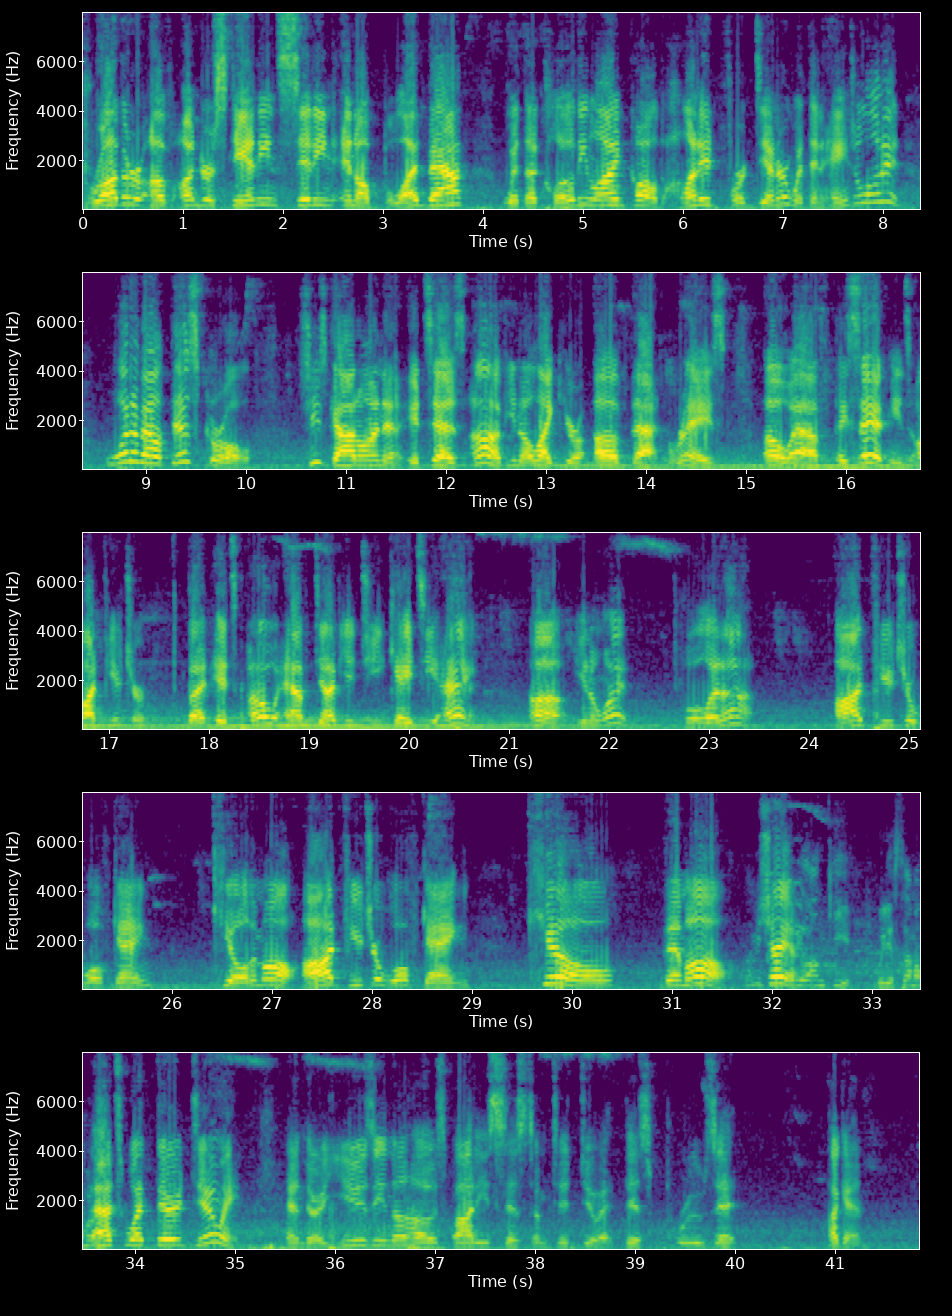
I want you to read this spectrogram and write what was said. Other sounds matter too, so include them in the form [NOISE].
brother of understanding sitting in a bloodbath with a clothing line called Hunted for Dinner with an angel on it? What about this girl? She's got on, a, it says of, you know, like you're of that race, OF. They say it means odd future, but it's OFWGKTA. Uh, you know what? Pull it up. Odd future Wolfgang, kill them all. Odd future Wolfgang, kill them all. Let me show you. That's what they're doing. And they're using the host body system to do it. This proves it again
